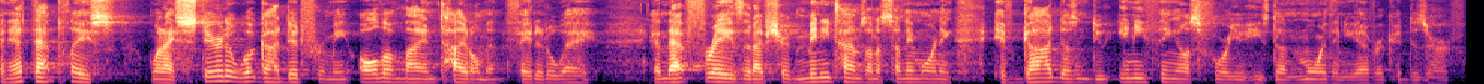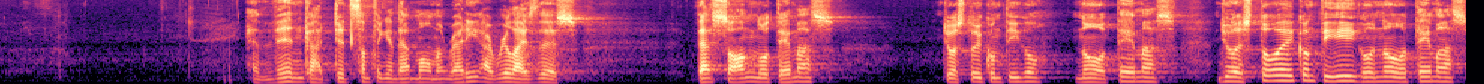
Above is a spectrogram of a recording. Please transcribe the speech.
And at that place, when I stared at what God did for me, all of my entitlement faded away. And that phrase that I've shared many times on a Sunday morning if God doesn't do anything else for you, He's done more than you ever could deserve. And then God did something in that moment. Ready? I realized this. That song, No temas, yo estoy contigo, no temas. Yo estoy contigo, no temas.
